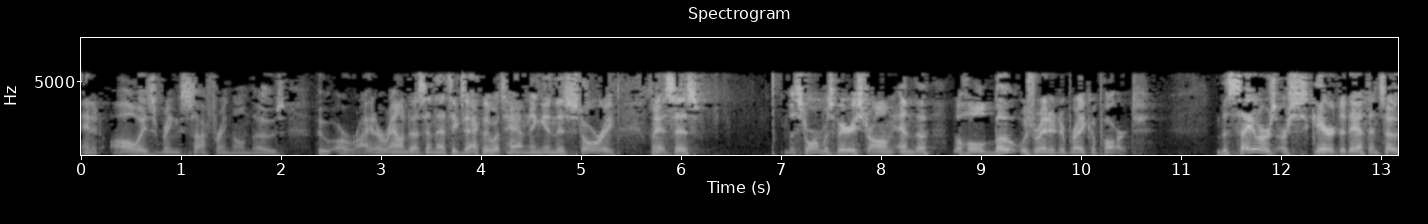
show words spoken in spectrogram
And it always brings suffering on those who are right around us. And that's exactly what's happening in this story. When it says the storm was very strong and the, the whole boat was ready to break apart. The sailors are scared to death, and so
